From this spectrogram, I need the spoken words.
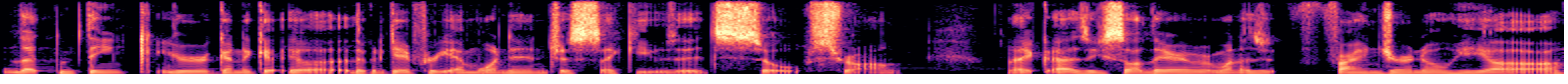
let them think you're gonna get uh, they're gonna get free M1 and just like use it. It's so strong. Like as you saw there when I was fine journal, he uh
